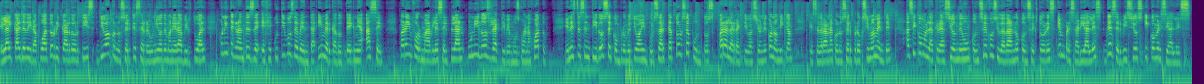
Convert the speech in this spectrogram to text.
El alcalde de Irapuato, Ricardo Ortiz, dio a conocer que se reunió de manera virtual con integrantes de ejecutivos de venta y mercadotecnia AC para informarles el plan Unidos Reactivemos Guanajuato. En este sentido, se comprometió a impulsar 14 puntos para la reactivación económica que se darán a conocer próximamente, así como la creación de un Consejo Ciudadano con sectores empresariales, de servicios y comerciales.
